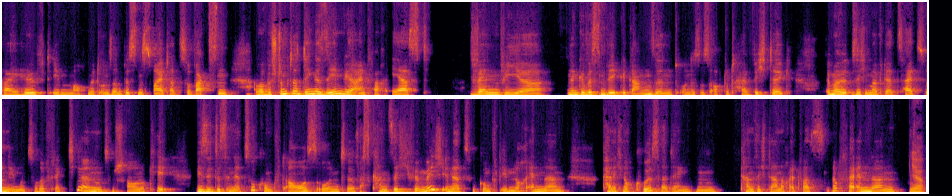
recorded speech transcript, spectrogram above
dabei hilft, eben auch mit unserem Business weiter zu wachsen. Aber bestimmte Dinge sehen wir einfach erst, wenn wir einen gewissen Weg gegangen sind. Und es ist auch total wichtig, immer, sich immer wieder Zeit zu nehmen und zu reflektieren und zu schauen, okay, wie sieht es in der Zukunft aus und äh, was kann sich für mich in der Zukunft eben noch ändern? Kann ich noch größer denken? Kann sich da noch etwas ne, verändern? Ja.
